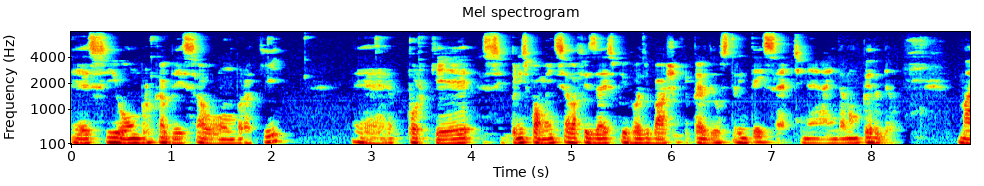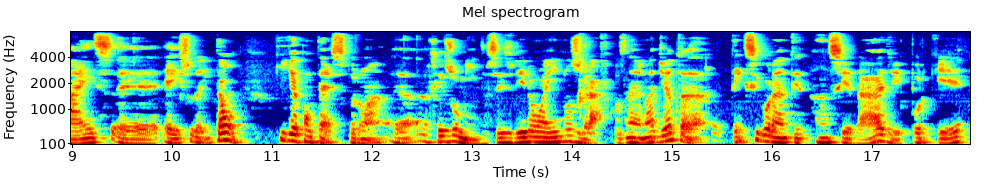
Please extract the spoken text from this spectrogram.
esse ombro cabeça ombro aqui, é, porque se, principalmente se ela fizer esse pivô de baixo aqui, perdeu os 37, né? Ainda não perdeu. Mas é, é isso daí. Então, que, que acontece, turma? É, resumindo, vocês viram aí nos gráficos, né? Não adianta, tem que segurar a ansiedade, porque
